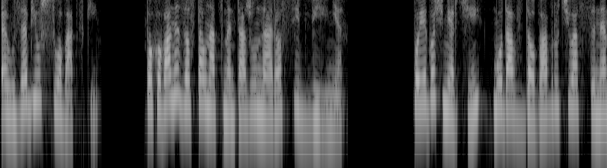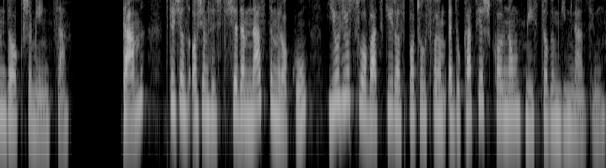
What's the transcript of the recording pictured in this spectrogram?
Eusebiusz Słowacki. Pochowany został na cmentarzu na Rosji w Wilnie. Po jego śmierci młoda wdowa wróciła z synem do Krzemieńca. Tam w 1817 roku Juliusz Słowacki rozpoczął swoją edukację szkolną w miejscowym gimnazjum.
